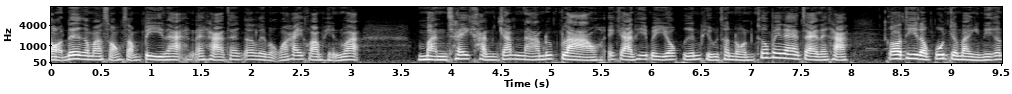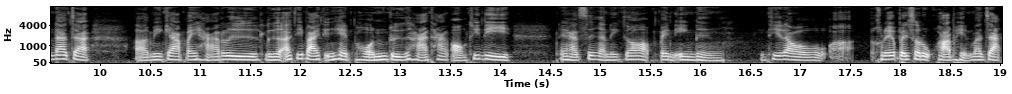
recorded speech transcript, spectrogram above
ต่อเนื่องกันมาสองสมปีแล้วนะคะท่านก็เลยบอกว่าให้ความเห็นว่ามันใช่คันกั้นน้ำหรือเปล่าไอการที่ไปยกพื้นผิวถนนก็ไม่แน่ใจนะคะ ก็ที่เราพูดกันมาอย่างนี้ก็น่าจะมีการไปหารือหรืออธิบายถึงเหตุผลหรือหาทางออกที่ดีนะคะซึ่งอันนี้ก็เป็นอีกหนึ่งที่เราเขาเรียกไปสรุปความเห็นมาจาก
